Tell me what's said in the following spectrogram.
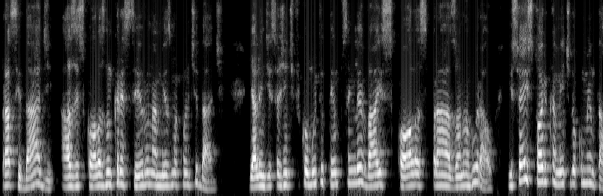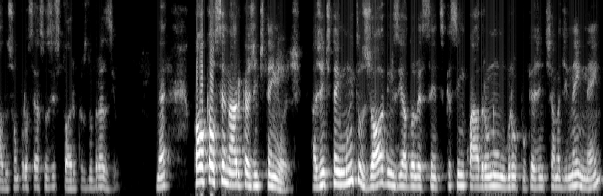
para a cidade, as escolas não cresceram na mesma quantidade. E além disso, a gente ficou muito tempo sem levar escolas para a zona rural. Isso é historicamente documentado, são processos históricos do Brasil. Né? Qual que é o cenário que a gente tem hoje? A gente tem muitos jovens e adolescentes que se enquadram num grupo que a gente chama de nem-nem,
